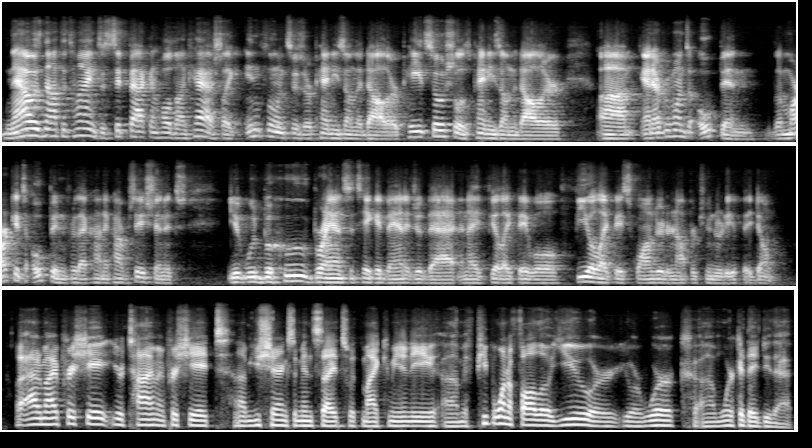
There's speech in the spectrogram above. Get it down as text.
now is not the time to sit back and hold on cash. Like influencers are pennies on the dollar, paid social is pennies on the dollar, um, and everyone's open. The market's open for that kind of conversation. It's it would behoove brands to take advantage of that, and I feel like they will feel like they squandered an opportunity if they don't. Well, Adam, I appreciate your time. I appreciate um, you sharing some insights with my community. Um, if people want to follow you or your work, um, where could they do that?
